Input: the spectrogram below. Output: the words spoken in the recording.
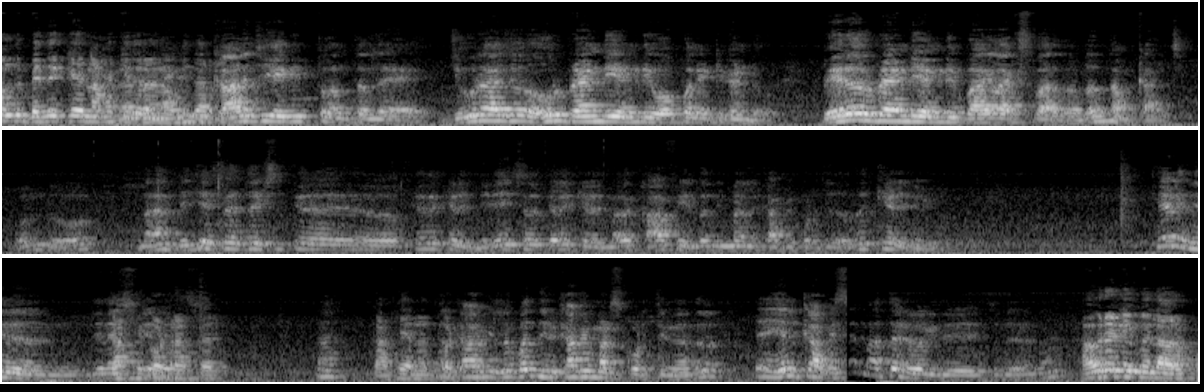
ಒಂದು ಬೆದರಿಕೆಯನ್ನು ಹಾಕಿದ್ರ ಕಾಳಜಿ ಏನಿತ್ತು ಅಂತಂದ್ರೆ ಜೀವರಾಜ್ ಅವರು ಅವ್ರ ಬ್ರ್ಯಾಂಡಿ ಅಂಗಡಿ ಓಪನ್ ಇಟ್ಕೊಂಡು ಬೇರೆಯವ್ರ ಬ್ರ್ಯಾಂಡಿ ಅಂಗಡಿ ಬಾಗಿಲಾಕ್ಸ್ಬಾರ್ದು ಅನ್ನೋದು ನಮ್ ಕಾಳಜಿ. ಒಂದು ನಾನು ಬಿಜೆಪಿ ಅಧ್ಯಕ್ಷ ಕೆರೆ ಕೇಳಿದ್ದೀನಿ ದಿನೇಶ್ ಅವ್ರ ಕೆಲ ಕೇಳಿದ ಮೇಲೆ ಕಾಫಿ ಇಲ್ಲ ನಿಮ್ಮಲ್ಲಿ ಕಾಫಿ ಕೊಡ್ತಿದ್ರು ಅಂತ ಕೇಳಿದ್ವಿ ಕೇಳಿದ್ವಿ ದಿನೇಶ್ ಕಾಫಿ ಕೊಟ್ರ ಸರ್? ಕಾಫಿ ಅನ್ನೋದು ಕಾಫಿ ಇಲ್ಲ ಬಂದಿವಿ ಕಾಫಿ ಮಾಡಿಸ್ಕೊಡ್ತೀನಿ ಅದು. ಏ, ಎಲ್ಲಿ ಕಾಫಿ? ಸರ್ ಮಾತಾಡಿ ಹೋಗಿದ್ವಿ. ಅವರೇ ನಿಮ್ಮೆಲ್ಲ ಆರೋಪ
